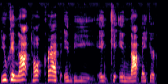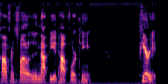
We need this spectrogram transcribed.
You cannot talk crap and be and, and not make your conference finals and not be a top four team. Period.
